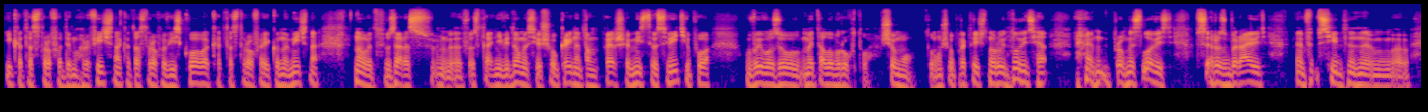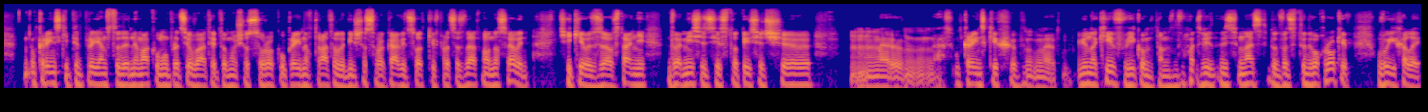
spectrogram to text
і катастрофа демографічна, катастрофа військова, катастрофа економічна. Ну от зараз в останні відомості, що Україна там перше місце в світі по вивозу металобрухту. Чому? Тому що практично руйнується промисловість, все розбирають всі українські підприємства, де нема кому працювати, тому що 40 Україна втратила більше 40% працездатного населення. Тільки ось за останні два місяці 100 тисяч е, е, українських юнаків віком там від 18 до 22 років виїхали.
